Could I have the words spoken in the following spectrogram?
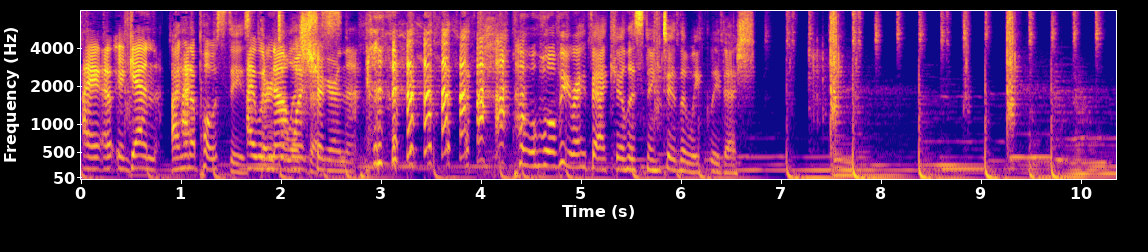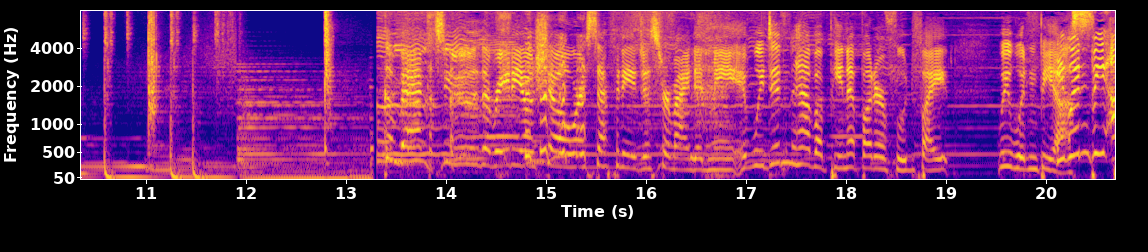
I uh, again. I'm going to post these. I would They're not delicious. want sugar in that. we'll, we'll be right back. You're listening to the Weekly Dish. Welcome back to the radio show where Stephanie just reminded me if we didn't have a peanut butter food fight, we wouldn't be us. It wouldn't be us,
